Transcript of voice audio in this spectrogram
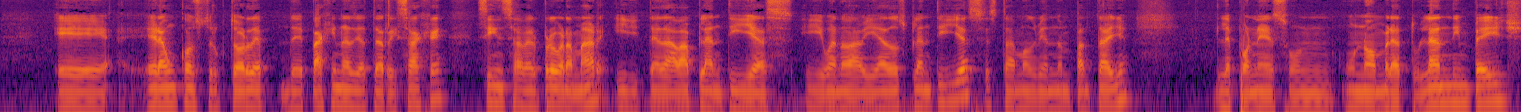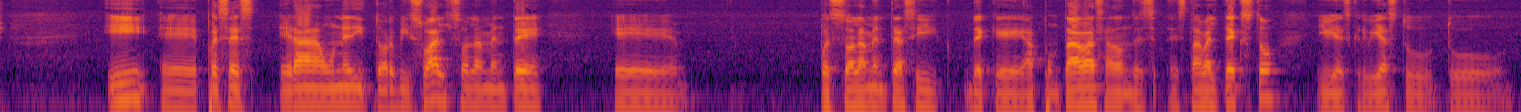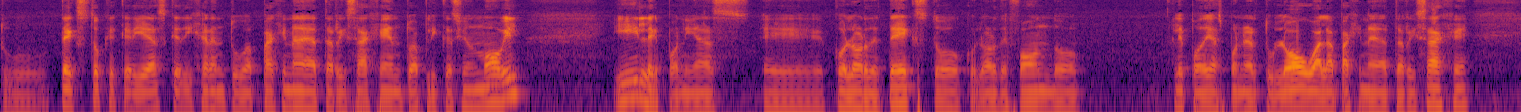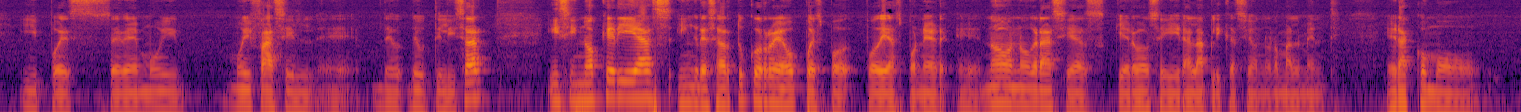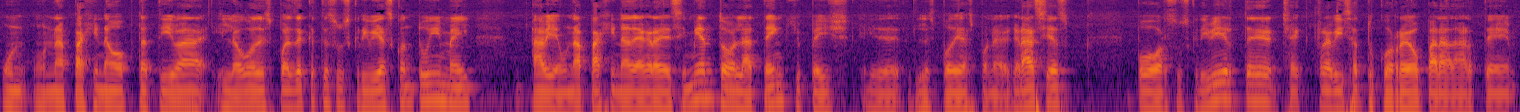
eh, era un constructor de, de, páginas de aterrizaje sin saber programar y te daba plantillas. Y bueno había dos plantillas estamos viendo en pantalla. Le pones un, un nombre a tu landing page y eh, pues es era un editor visual solamente eh, pues solamente así de que apuntabas a donde estaba el texto y escribías tu, tu, texto que querías que dijera en tu página de aterrizaje en tu aplicación móvil y le ponías eh, color de texto, color de fondo, le podías poner tu logo a la página de aterrizaje y pues se ve muy, muy fácil eh, de utilizar. Y si no querías ingresar tu correo, pues podías poner, eh, no, no, gracias, quiero seguir a la aplicación normalmente. Era como una página optativa y luego después de que te suscribías con tu email, había una página de agradecimiento, la thank you page, y les podías poner gracias por suscribirte, check, revisa tu correo para darte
